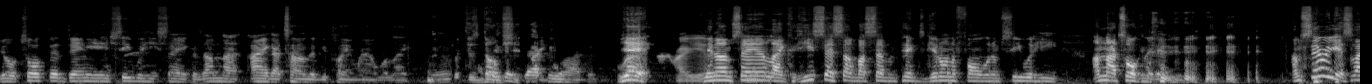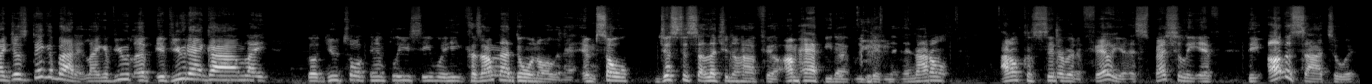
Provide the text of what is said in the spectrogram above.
yo, talk to Danny and see what he's saying because I'm not I ain't got time to be playing around with like Yeah. with this I dumb shit. exactly Like, what happened. yeah, Right. Yeah. you know what I'm saying? Mm-hmm. Like he said something about seven picks. Get on the phone with him, see what he I'm not talking to that. I'm serious. Like, just think about it. Like, if you if you that guy, I'm like, go you talk to him, please see what he because I'm not doing all of that. And so just to let you know how I feel, I'm happy that we didn't, and I don't I don't consider it a failure, especially if the other side to it.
